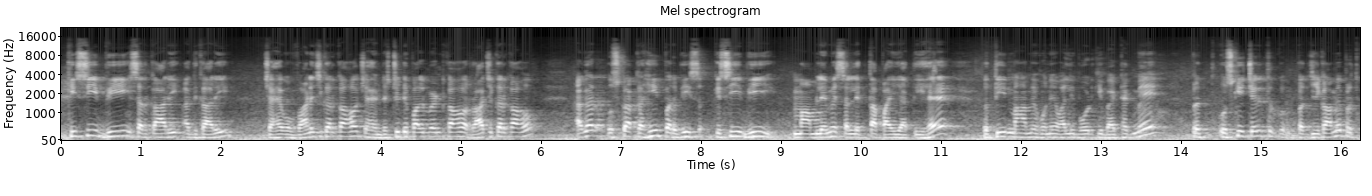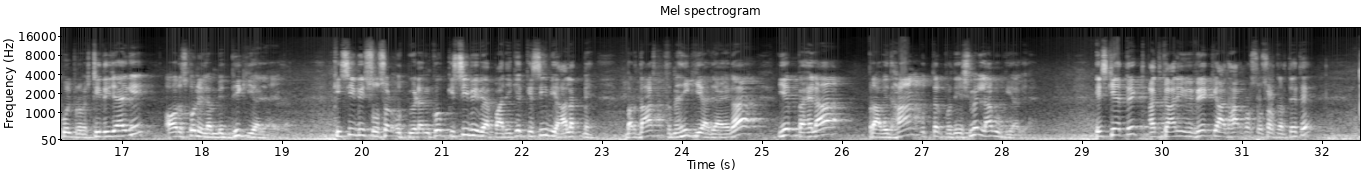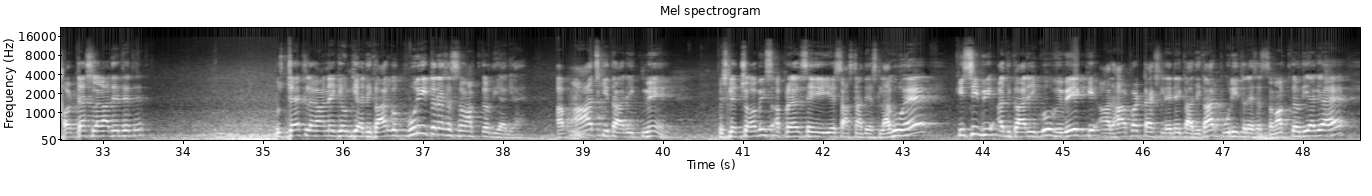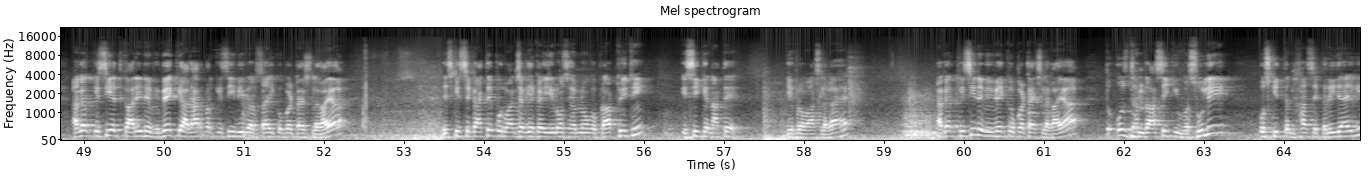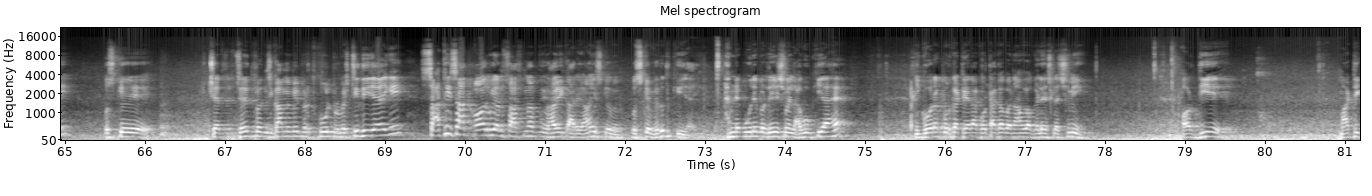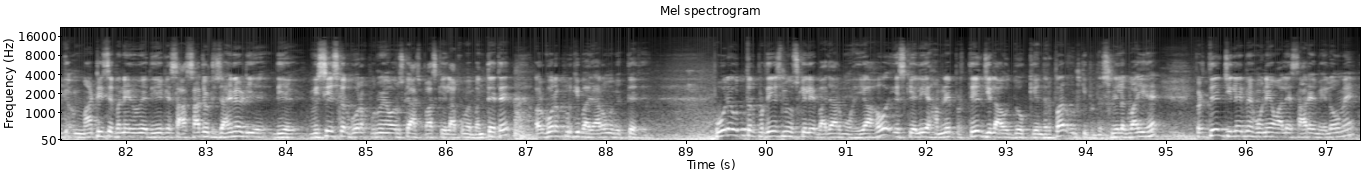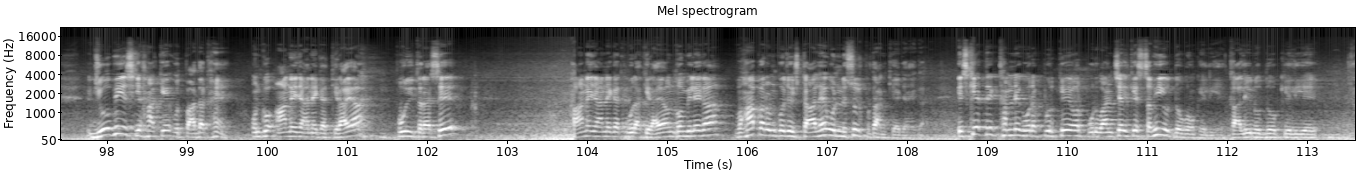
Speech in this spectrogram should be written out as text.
किसी भी सरकारी अधिकारी, चाहे वो वाणिज्य कर का हो, चाहे इंडस्ट्री डिपार्टमेंट का हो राज्य कर का हो, अगर उसका कहीं पर भी किसी भी मामले में संलिप्तता पाई जाती है तो तीन माह में होने वाली बोर्ड की बैठक में उसकी चरित्र पत्रिका में प्रतिकूल प्रविष्टि दी जाएगी और उसको निलंबित भी किया जाएगा। किसी भी शोषण उत्पीड़न को, किसी भी व्यापारी के, किसी भी हालत में बर्दाश्त नहीं किया जाएगा। ये पहला प्राविधान उत्तर प्रदेश में लागू किया गया। इसके अतिरिक्त अधिकारी विवेक के आधार पर शोषण करते थे और टैक्स लगा देते थे। उस टैक्स लगाने के उनके अधिकार को पूरी तरह से समाप्त कर दिया गया है। अब आज की तारीख में पिछले 24 अप्रैल से ये शासनादेश लागू है। किसी भी अधिकारी को विवेक के आधार पर टैक्स लेने का अधिकार पूरी तरह से समाप्त कर दिया गया है। अगर किसी अधिकारी ने विवेक के आधार पर किसी भी व्यवसायी के ऊपर टैक्स लगाया, इसकी शिकायतें पूर्वांचल के कई जिलों से हम लोगों को प्राप्त हुई थी। इसी के नाते ये प्रवास लगा है। अगर किसी ने विवेक के ऊपर टैक्स लगाया तो उस धनराशि की वसूली उसकी तनख्वाह से करी जाएगी। उसके चरित्र पंचिका में भी प्रतिकूल प्रविष्टि दी जाएगी। साथ ही साथ और भी अनुशासनात्मक विभागी कार्यवाही इसके उसके विरुद्ध की जाएगी। हमने पूरे प्रदेश में लागू किया है कि गोरखपुर का टेराकोटा का बना हुआ गणेश लक्ष्मी और दिए, माटी माटी से बने हुए दिए के साथ साथ जो डिज़ाइनर दिए दिए, विशेषकर गोरखपुर में और उसके आसपास के इलाकों में बनते थे और गोरखपुर की बाज़ारों में बिकते थे। पूरे उत्तर प्रदेश में उसके लिए बाज़ार मुहैया हो, इसके लिए हमने प्रत्येक जिला उद्योग केंद्र पर उनकी प्रदर्शनी लगवाई है। प्रत्येक ज़िले में होने वाले सारे मेलों में जो भी इस यहाँ के उत्पादक हैं, उनको आने जाने का किराया पूरी तरह से, आने जाने का पूरा किराया उनको मिलेगा। वहाँ पर उनको जो स्टॉल है, वो निःशुल्क प्रदान किया जाएगा। इसके अतिरिक्त हमने गोरखपुर के और पूर्वांचल के सभी उद्योगों के लिए, कालीन उद्योग के लिए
